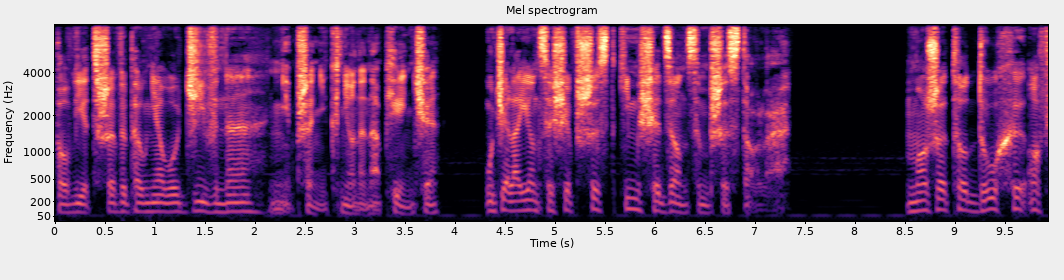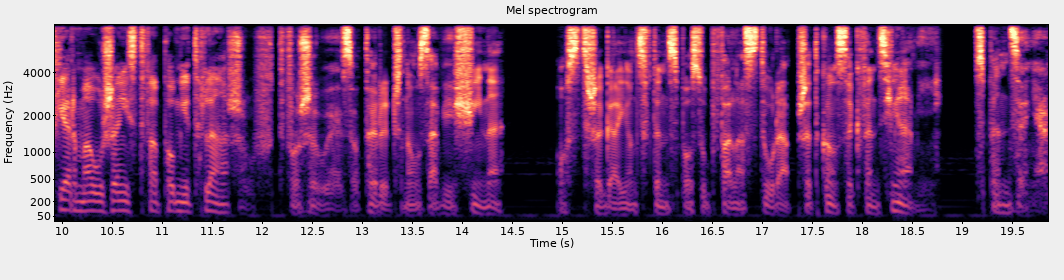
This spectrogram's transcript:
Powietrze wypełniało dziwne, nieprzeniknione napięcie, udzielające się wszystkim siedzącym przy stole. Może to duchy ofiar małżeństwa pomietlarzów tworzyły ezoteryczną zawiesinę, ostrzegając w ten sposób falastura przed konsekwencjami spędzenia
